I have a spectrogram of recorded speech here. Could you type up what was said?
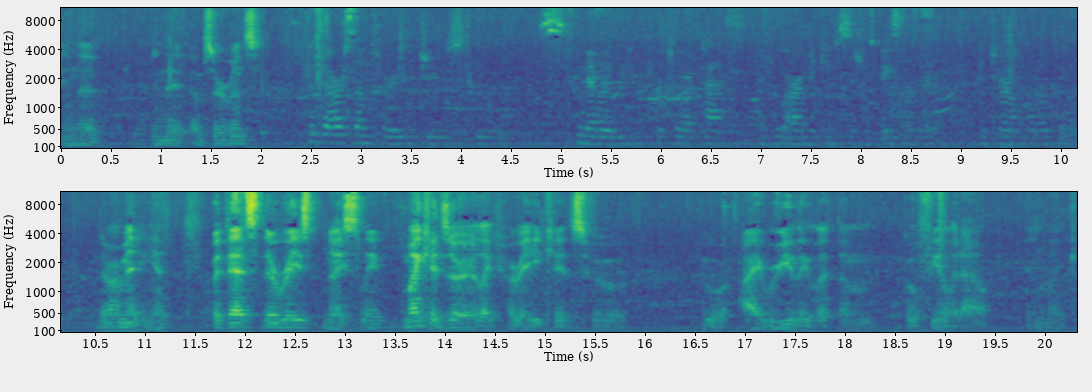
in the in the observance. Because there are some Haredi Jews who who never leave the Torah path and who are making decisions based on their internal moral code. There are many, yeah, but that's they're raised nicely. My kids are like Haredi kids who, who I really let them go feel it out, and like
